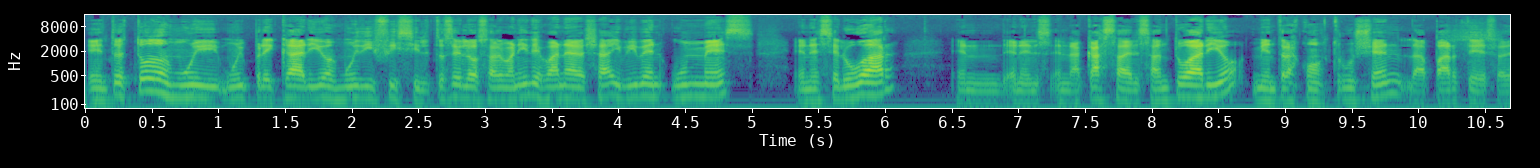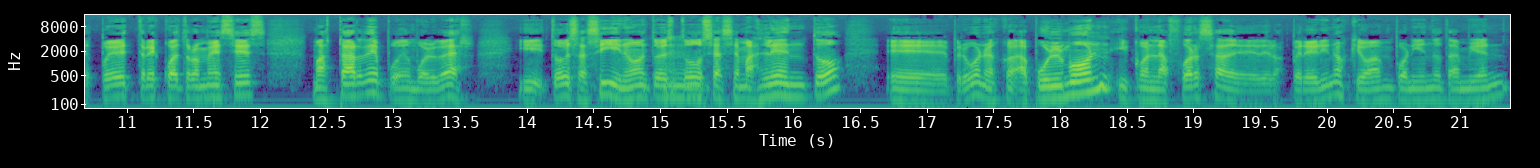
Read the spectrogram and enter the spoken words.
entonces todo es muy muy precario es muy difícil entonces los albaniles van allá y viven un mes en ese lugar en, en, el, en, la casa del santuario mientras construyen la parte esa. Después, tres, cuatro meses más tarde, pueden volver. Y todo es así, ¿no? Entonces todo mm. se hace más lento, eh, pero bueno, a pulmón y con la fuerza de, de los peregrinos que van poniendo también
